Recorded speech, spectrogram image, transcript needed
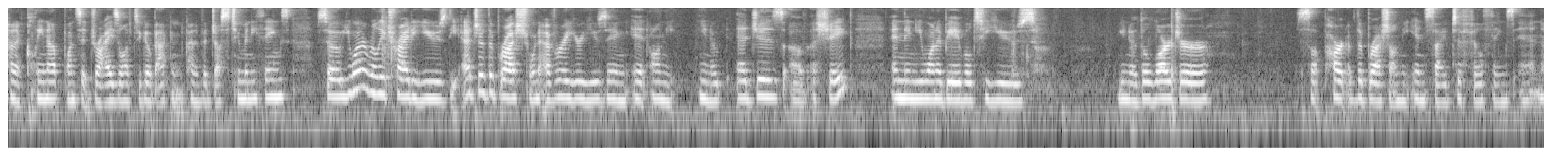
kind of cleanup. Once it dries, you'll have to go back and kind of adjust too many things. So you want to really try to use the edge of the brush whenever you're using it on the you know edges of a shape. And then you want to be able to use you know the larger part of the brush on the inside to fill things in.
